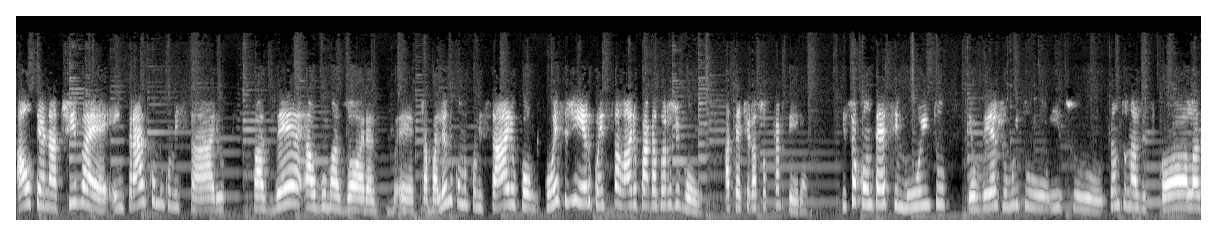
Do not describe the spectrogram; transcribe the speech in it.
a alternativa é entrar como comissário, fazer algumas horas é, trabalhando como comissário, com, com esse dinheiro, com esse salário, paga as horas de voo, até tirar suas carteiras. Isso acontece muito, eu vejo muito isso tanto nas escolas,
